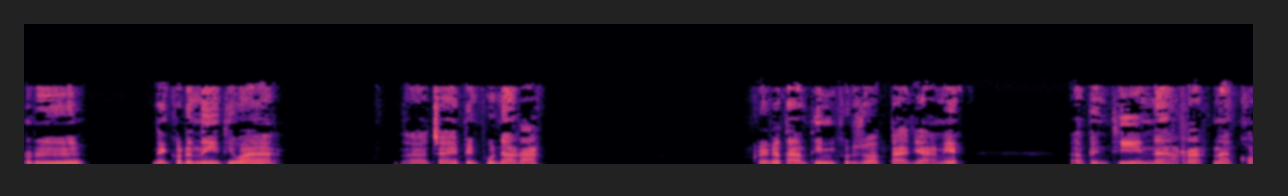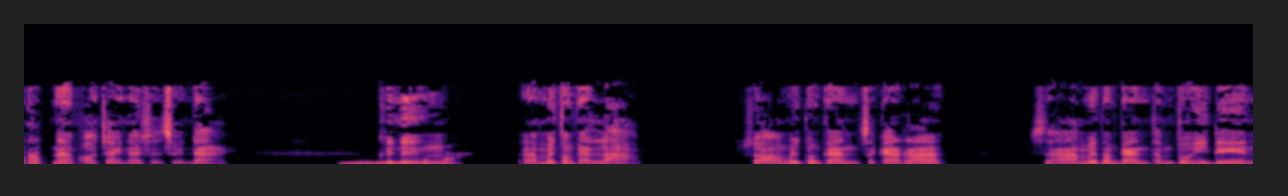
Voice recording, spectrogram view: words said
หรือในกรณีที่ว่าจะให้เป็นผู้น่ารัก ใครก็ตามที่มีคุณสมบัติแปดอย่างเนี้ย เป็นที่น่ารักน่าเคารพน่าพอใจน่าสรรเสริญได้ คือหนึ่งไม่ต้องการลาบสองไม่ต้องการสักการะสามไม่ต้องการทำตัวให้เด่น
